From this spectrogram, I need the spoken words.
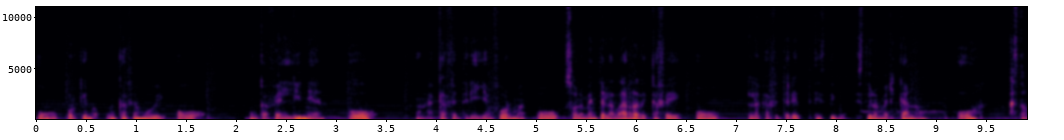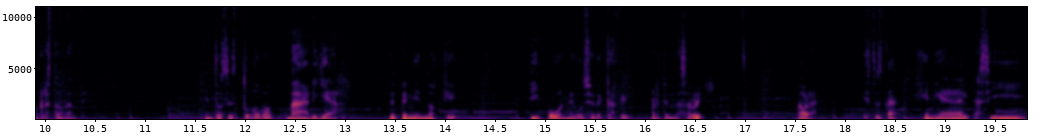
O, ¿por qué no? Un café móvil, o un café en línea, o una cafetería ya en forma, o solamente la barra de café, o la cafetería estilo, estilo americano, o hasta un restaurante. Entonces todo va a variar dependiendo qué tipo de negocio de café pretendas abrir. Ahora, esto está genial, así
